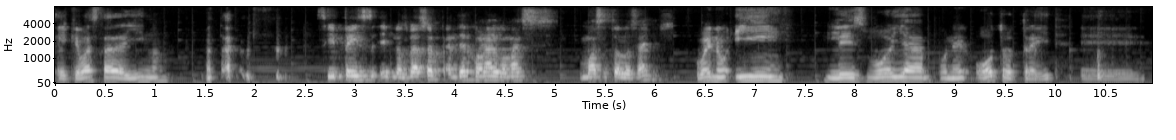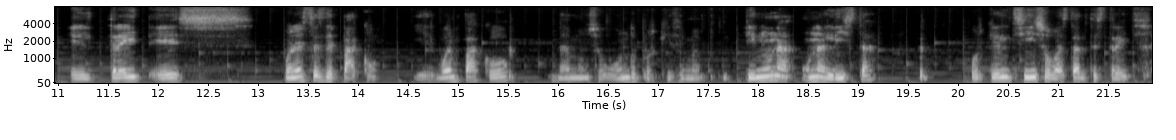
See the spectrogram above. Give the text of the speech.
el que va a estar allí, ¿no? sí, Pace eh, nos va a sorprender con algo más, como hace todos los años. Bueno, y les voy a poner otro trade. Eh, el trade es, bueno, este es de Paco. Y el buen Paco, dame un segundo porque se me tiene una, una lista. Porque él sí hizo bastantes trades.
